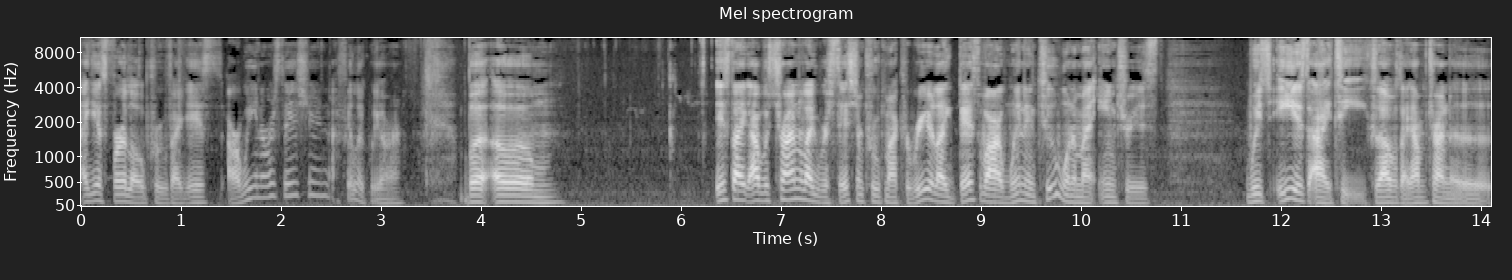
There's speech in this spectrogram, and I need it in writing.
I guess furlough proof. I guess are we in a recession? I feel like we are. But um it's like I was trying to like recession proof my career. Like that's why I went into one of my interests, which is IT. Because I was like, I'm trying to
